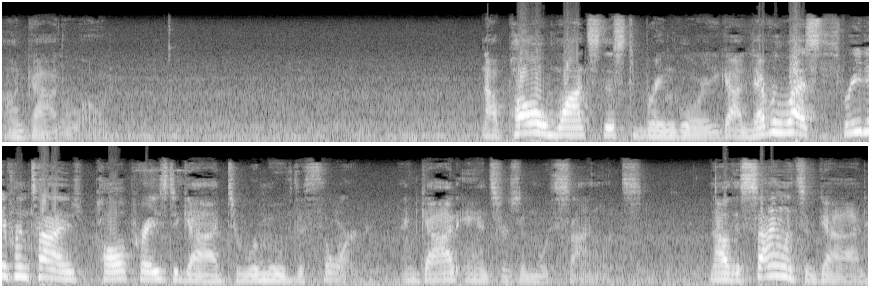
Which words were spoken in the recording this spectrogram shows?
on God alone. Now, Paul wants this to bring glory to God. Nevertheless, three different times, Paul prays to God to remove the thorn, and God answers him with silence. Now, the silence of God,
